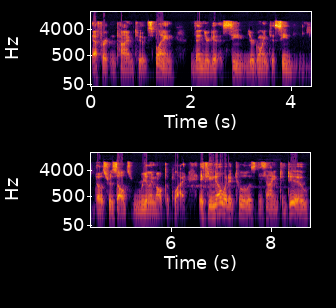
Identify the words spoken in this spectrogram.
effort and time to explain, then you're going to see you're going to see those results really multiply. If you know what a tool is designed to do,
